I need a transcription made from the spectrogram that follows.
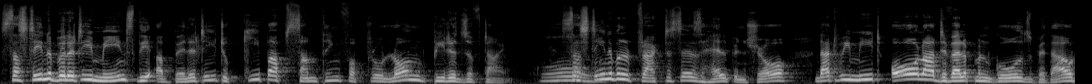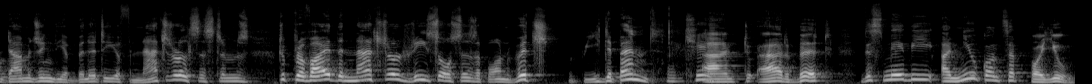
Sustainability means the ability to keep up something for prolonged periods of time. Sustainable practices help ensure that we meet all our development goals without damaging the ability of natural systems to provide the natural resources upon which we depend. Okay. And to add a bit, this may be a new concept for you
